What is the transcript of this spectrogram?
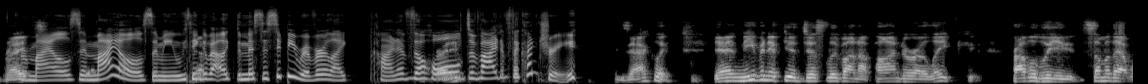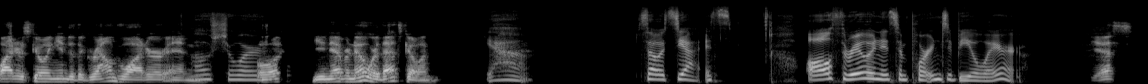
right. for miles and miles. I mean, we think yeah. about like the Mississippi River, like kind of the whole right. divide of the country. Exactly. Yeah, and even if you just live on a pond or a lake, probably some of that water is going into the groundwater and Oh, sure. Well, you never know where that's going. Yeah. So it's yeah, it's all through and it's important to be aware. Yes.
